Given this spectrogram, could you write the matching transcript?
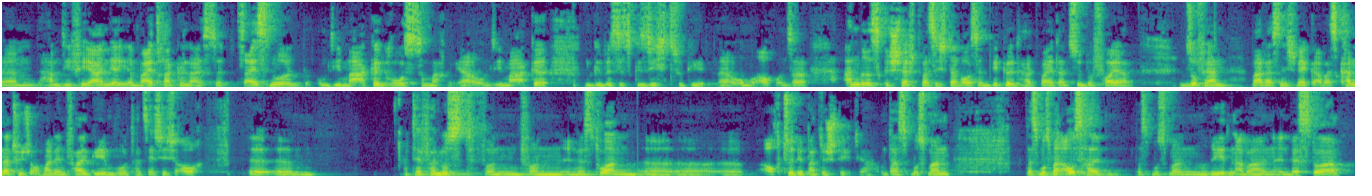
ähm, haben die Filialen ja ihren Beitrag geleistet. Sei es nur, um die Marke groß zu machen, ja, um die Marke ein gewisses Gesicht zu geben, ne, um auch unser anderes Geschäft, was sich daraus entwickelt hat, weiter zu befeuern. Insofern war das nicht weg, aber es kann natürlich auch mal den Fall geben, wo tatsächlich auch äh, ähm, der Verlust von, von Investoren äh, äh, auch zur Debatte steht. Ja? Und das muss man, das muss man aushalten, das muss man reden, aber ein Investor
